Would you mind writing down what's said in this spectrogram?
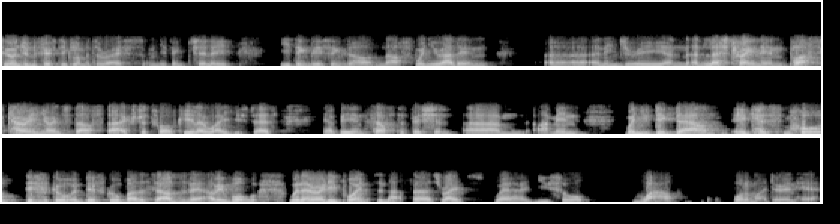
250 kilometer race and you think Chile, you think these things are hard enough. When you add in uh, an injury and, and less training, plus carrying your own stuff, that extra 12 kilo weight you said, you know, being self sufficient. Um, I mean, when you dig down, it gets more difficult and difficult by the sounds of it. I mean, what were there any points in that first race where you thought, "Wow, what am I doing here?"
